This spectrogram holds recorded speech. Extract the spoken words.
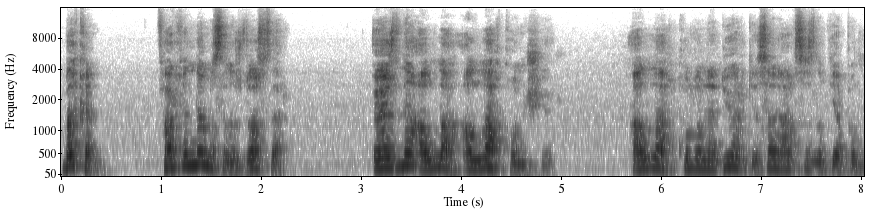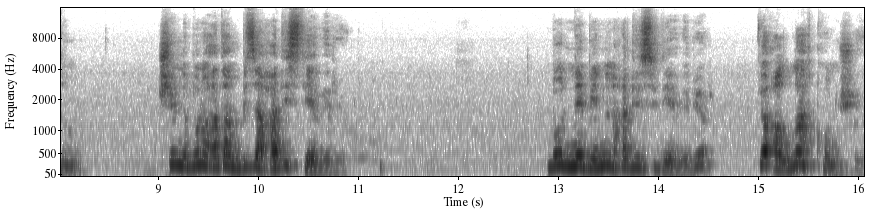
bakın Farkında mısınız dostlar? Özne Allah, Allah konuşuyor. Allah kuluna diyor ki sana haksızlık yapıldı mı? Şimdi bunu adam bize hadis diye veriyor. Bu Nebi'nin hadisi diye veriyor. Ve Allah konuşuyor.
